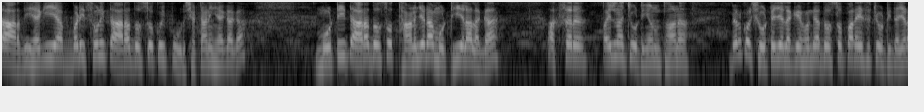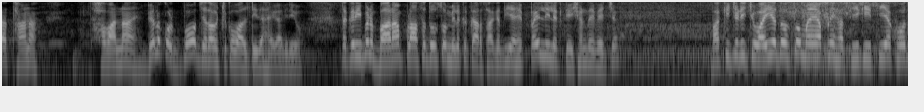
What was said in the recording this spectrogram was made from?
ਧਾਰ ਦੀ ਹੈਗੀ ਆ, ਬੜੀ ਸੋਹਣੀ ਧਾਰ ਆ ਦੋਸਤੋ, ਕੋਈ ਭੂਰ ਛੱਟਾ ਨਹੀਂ ਹੈਗਾਗਾ ਮੋਟੀ ਧਾਰ ਆ ਦੋਸਤੋ, ਥਣ ਜਿਹੜਾ ਮੁੱਠੀ ਵਾਲਾ ਲੱਗਾ, ਅਕਸਰ ਪਹਿਲਾਂ ਝੋਟੀਆਂ ਨੂੰ ਥਣ ਬਿਲਕੁਲ ਛੋਟੇ ਜਿਹੇ ਲੱਗੇ ਹੁੰਦੇ ਆ ਦੋਸਤੋ, ਪਰ ਇਸ ਝੋਟੀ ਦਾ ਜਿਹੜਾ ਥਣ ਆ, ਹਵਾਨਾ ਹੈ, ਬਿਲਕੁਲ ਬਹੁਤ ਜ਼ਿਆਦਾ ਉੱਚ ਕੁਆਲਿਟੀ ਦਾ ਹੈਗਾ ਵੀਰਿਓ। ਤਕਰੀਬਨ 12 ਪਲੱਸ ਦੋਸਤੋ ਮਿਲਕ ਕਰ ਸਕਦੀ ਹੈ ਇਹ ਪਹਿਲੀ ਲੈਕਟੇਸ਼ਨ ਦੇ ਵਿੱਚ। ਬਾਕੀ ਜਿਹੜੀ ਚੁਆਈ ਆ ਦੋਸਤੋ, ਮੈਂ ਆਪਣੇ ਹੱਥੀ ਕੀਤੀ ਆ ਖੁਦ।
